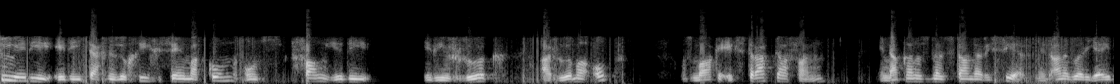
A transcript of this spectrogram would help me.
toe het die het die tegnologie gesê maar kom ons vang hierdie hierdie rook aroma op. Ons maak 'n ekstrakt daarvan en dan kan ons dit nou standaardiseer. Met ander woorde jy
